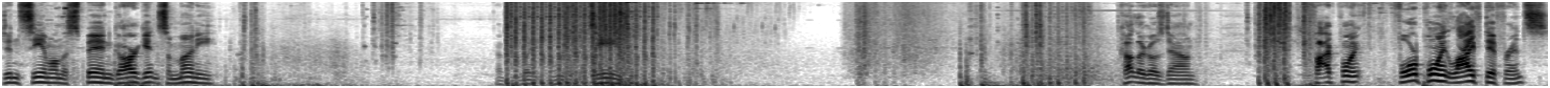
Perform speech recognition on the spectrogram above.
Didn't see him on the spin. Gar getting some money. Got to wait for the team. Cutler goes down. Five point, four point life difference.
